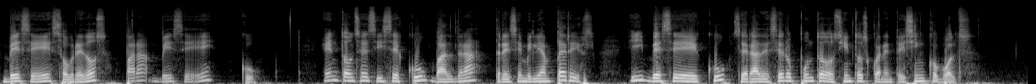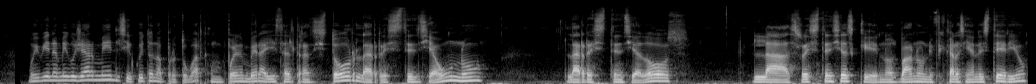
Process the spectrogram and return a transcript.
BCE sobre 2 para BCEQ. Entonces ICQ valdrá 13 mA y BCEQ será de 0.245 volts. Muy bien amigos, ya el circuito en la protobart. Como pueden ver ahí está el transistor, la resistencia 1, la resistencia 2, las resistencias que nos van a unificar la señal estéreo,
